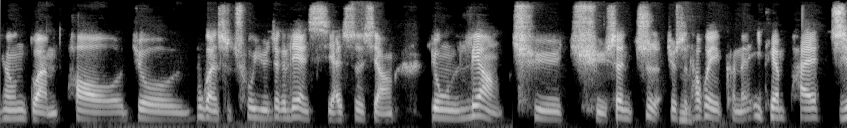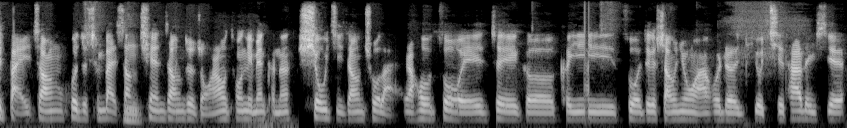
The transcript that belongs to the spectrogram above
枪短炮，就不管是出于这个练习，还是想用量去取胜制，就是他会可能一天拍几百张或者成百上千张这种，然后从里面可能修几张出来，然后作为这个可以做这个商用啊，或者有其他的一些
